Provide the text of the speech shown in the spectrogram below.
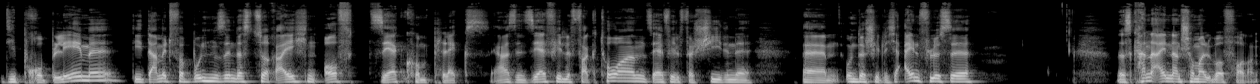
die Probleme, die damit verbunden sind, das zu erreichen, oft sehr komplex. Ja, es sind sehr viele Faktoren, sehr viele verschiedene ähm, unterschiedliche Einflüsse. Das kann einen dann schon mal überfordern.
